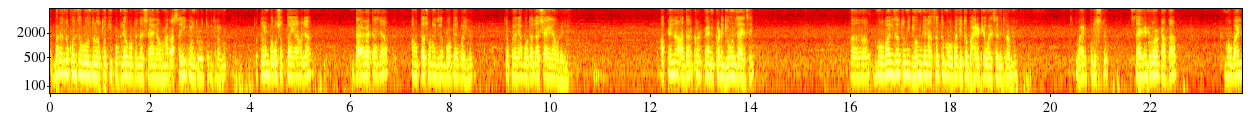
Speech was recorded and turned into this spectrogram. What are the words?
तर बऱ्याच लोकांचा गोंधळ होतो की कुठल्या बोटाला शाय लावणार असाही गोंधळ होतो मित्रांनो. तर तुम्ही बघू शकता या माझ्या डाव्या हाताच्या अंगठा सोडून जे बोट आहे पहिलं त्या पहिल्या बोटाला शाई लावलेली. आपल्याला आधार कार्ड पॅन कार्ड घेऊन जायचं मोबाईल जर तुम्ही घेऊन गेला असाल तर मोबाईल तिथं बाहेर ठेवायचा मित्रांनो. तिथे बाहेर पोलीस तो सायलेंटवर टाका. मोबाईल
